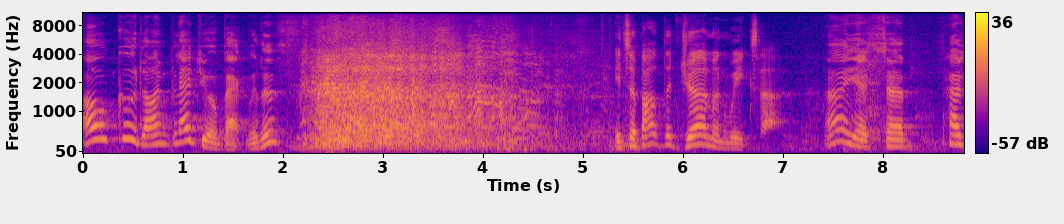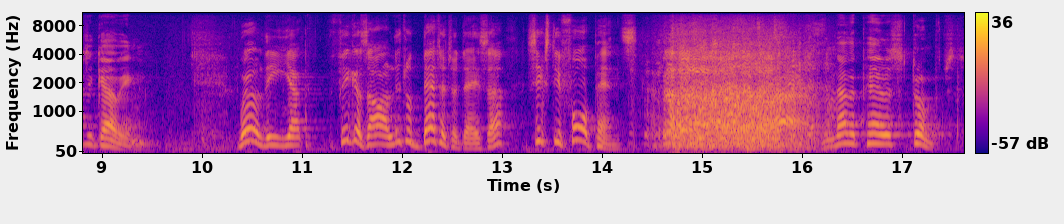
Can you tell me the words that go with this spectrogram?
Oh, good. I'm glad you're back with us. It's about the German week, sir. Ah, yes. Uh, how's it going? Well, the uh, figures are a little better today, sir. 64 pence. Ah, another pair of strumps.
